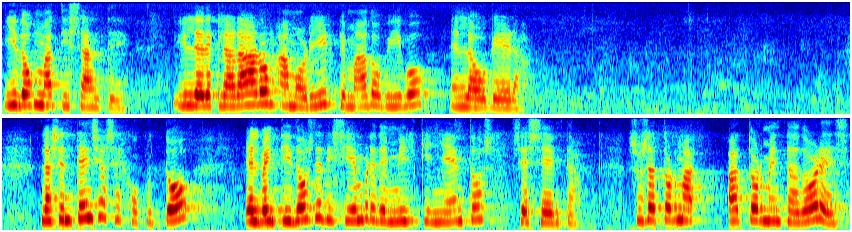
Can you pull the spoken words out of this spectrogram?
y dogmatizante, y le declararon a morir quemado vivo en la hoguera. La sentencia se ejecutó el 22 de diciembre de 1560. Sus atormentadores,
